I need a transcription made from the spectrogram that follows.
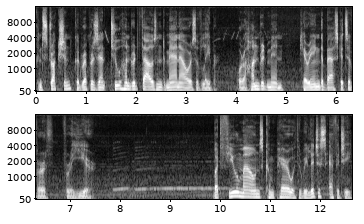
Construction could represent 200,000 man-hours of labor, or 100 men carrying the baskets of earth for a year. But few mounds compare with the religious effigy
